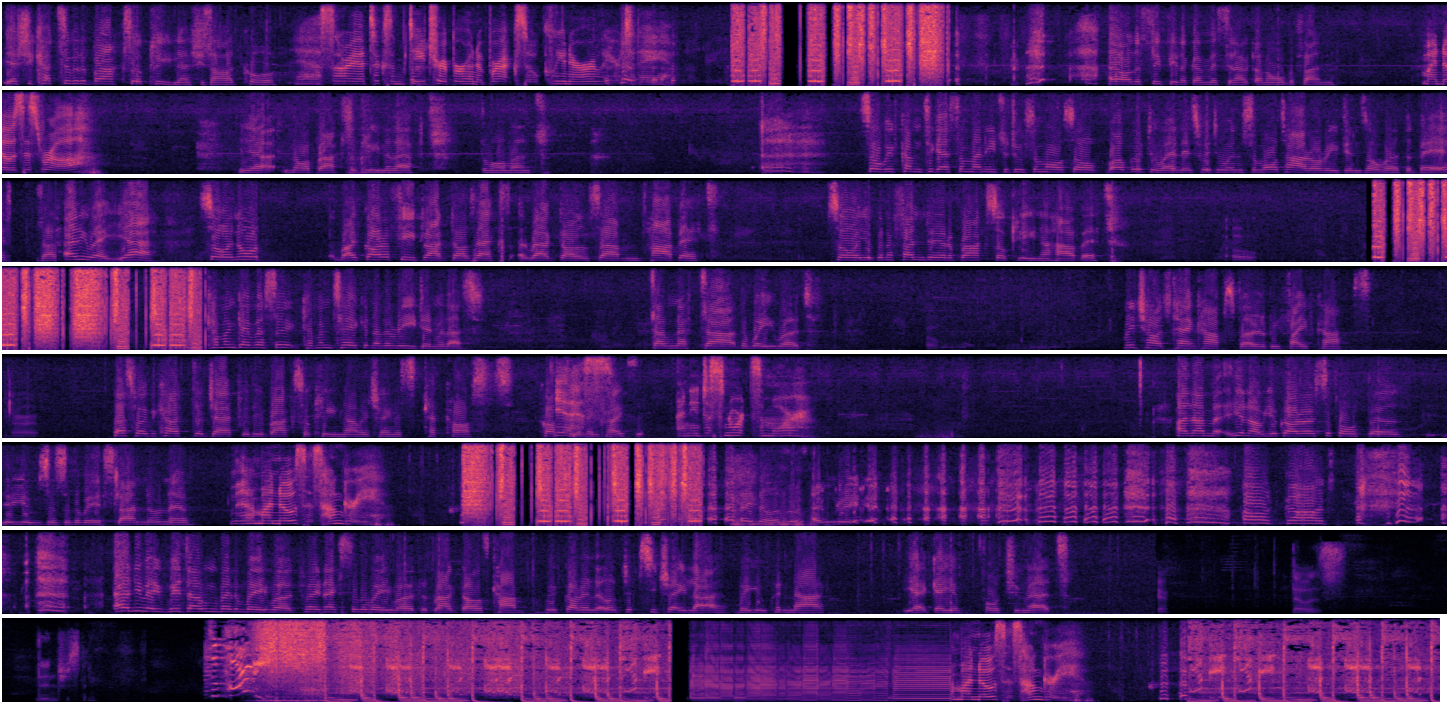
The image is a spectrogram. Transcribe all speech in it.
Yeah, she cuts it with Abraxo cleaner. She's hardcore. Yeah, sorry, I took some day tripper and Abraxo cleaner earlier today. I honestly feel like I'm missing out on all the fun. My nose is raw. Yeah, no Abraxo cleaner left at the moment. So we've come to get some money to do some more. So what we're doing is we're doing some more tarot readings over at the base. Anyway, yeah. So in order, I've got to feed Ragdoll's ex, Ragdoll's um, habit. So you're going to fund her Abraxo cleaner habit. Oh, Come and give us a, come and take another reading with us. Down at uh, the Wayward. We charge 10 caps, but it'll be 5 caps. all right. That's why we cut the jet with your back so clean now. We're trying to cut costs. Cost of living crisis. I need to snort some more. And um, you know, you gotta support the, the users of the wasteland, don't you? Yeah, my nose is hungry. I know, I'm so hungry. oh God. anyway, we're down by the Wayward, right next to the Wayward at Ragdoll's camp. We've got a little gypsy trailer where you can, uh, yeah, get your fortune read. Okay. That was interesting. It's a party! My nose is hungry.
